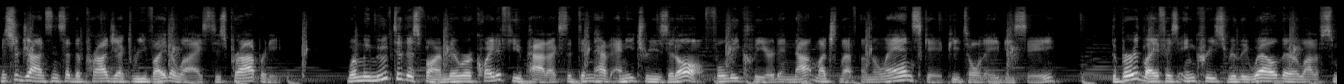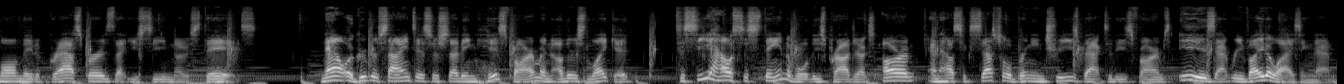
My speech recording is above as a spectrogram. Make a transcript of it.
Mr. Johnson said the project revitalized his property. When we moved to this farm, there were quite a few paddocks that didn't have any trees at all, fully cleared, and not much left on the landscape, he told ABC. The bird life has increased really well. There are a lot of small native grass birds that you see most days. Now, a group of scientists are studying his farm and others like it to see how sustainable these projects are and how successful bringing trees back to these farms is at revitalizing them.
